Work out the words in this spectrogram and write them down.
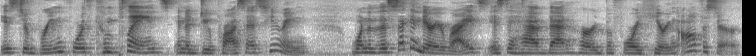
is to bring forth complaints in a due process hearing. One of the secondary rights is to have that heard before a hearing officer.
